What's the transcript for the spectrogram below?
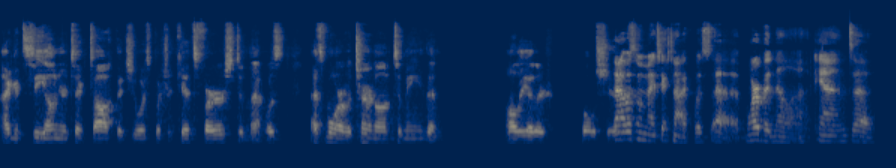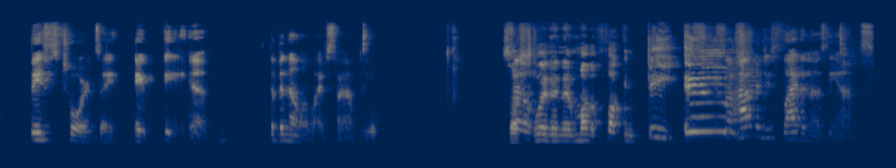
I could see on your TikTok that you always put your kids first and that was that's more of a turn on to me than all the other bullshit. that was when my TikTok was uh, more vanilla and uh, based towards a a, a uh, the vanilla lifestyle. so, I slid in them motherfucking DMs. So, how did you slide in those DMs?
